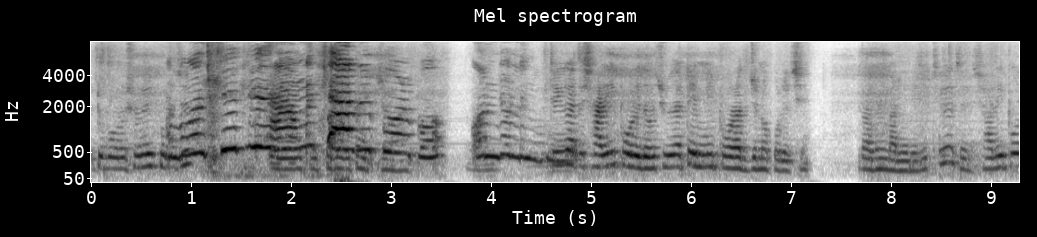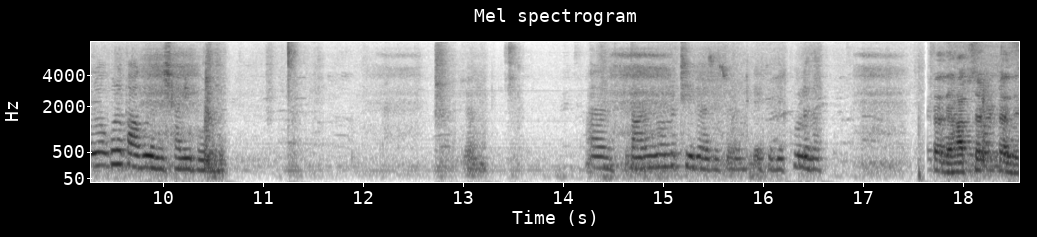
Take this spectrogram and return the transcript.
একটু বড় সড়োই করেছে আমি শাড়ি পরবো অঞ্জলি। ঠিক আছে শাড়ি পরে দেবো চুড়িদারটা এমনি পরার জন্য করেছি। দারুণ বানিয়ে দিয়েছি ঠিক আছে? শাড়ি পরবো করে পাগল হয়েছে শাড়ি পরবে। চলো। আর দারুণ হলে ঠিক আছে চলো রেখে দিই খুলে দাও। হাফ স্যালাডটা দে।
